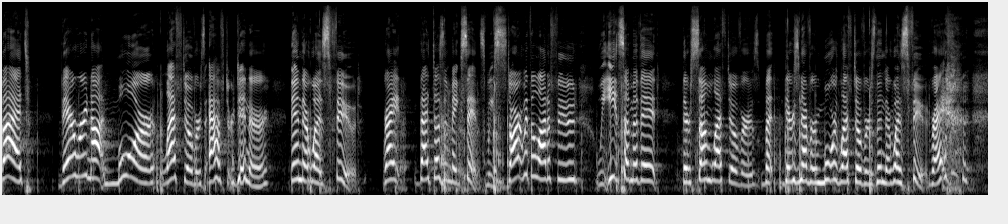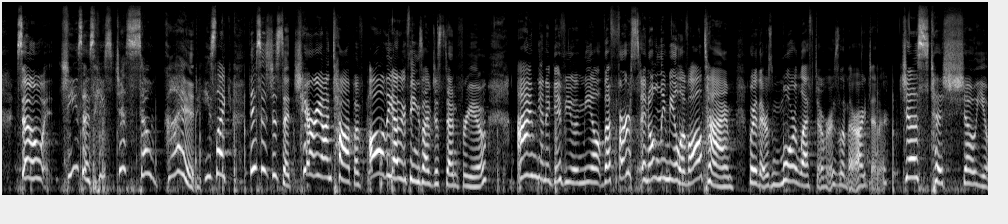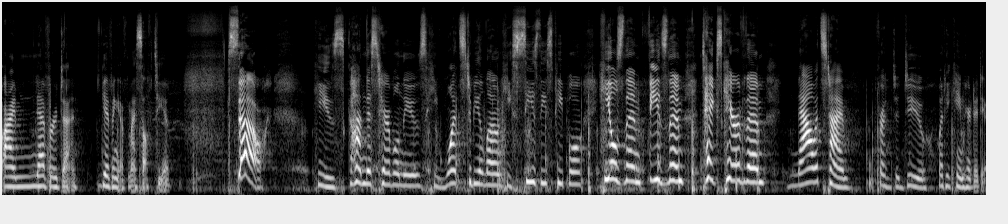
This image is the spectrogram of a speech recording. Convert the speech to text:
But there were not more leftovers after dinner than there was food, right? That doesn't make sense. We start with a lot of food, we eat some of it, there's some leftovers, but there's never more leftovers than there was food, right? So, Jesus, he's just so good. He's like, this is just a cherry on top of all the other things I've just done for you. I'm going to give you a meal, the first and only meal of all time, where there's more leftovers than there are dinner, just to show you I'm never done giving of myself to you. So, He's gotten this terrible news. He wants to be alone. He sees these people, heals them, feeds them, takes care of them. Now it's time for him to do what he came here to do.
